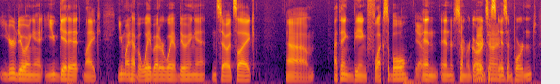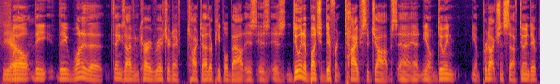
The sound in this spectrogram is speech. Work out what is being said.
you're doing it, you get it. Like you might have a way better way of doing it, and so it's like. Um, I think being flexible Yeah. in in some regards is, is important. Yeah. Well, the the one of the things I've encouraged Richard and I've talked to other people about is is is doing a bunch of different types of jobs uh, and you know doing you know production stuff, doing different.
